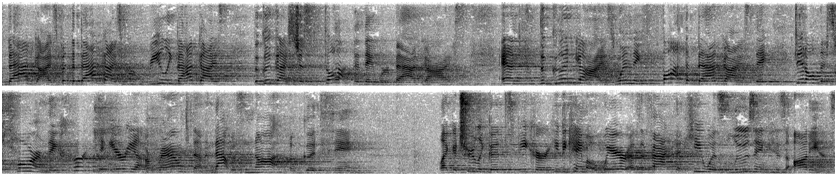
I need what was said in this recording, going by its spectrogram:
the bad guys, but the bad guys weren't really bad guys. The good guys just thought that they were bad guys. And the good guys, when they fought the bad guys, they did all this harm. They hurt the area around them, and that was not a good thing. Like a truly good speaker, he became aware of the fact that he was losing his audience,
